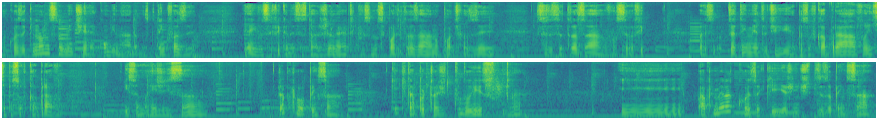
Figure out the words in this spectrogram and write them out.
Uma coisa que não necessariamente é combinada, mas que tem que fazer. E aí você fica nesse estado de alerta que você não se pode atrasar, não pode fazer, que se você se atrasar, você vai ficar você tem medo de a pessoa ficar brava, e se a pessoa ficar brava, isso é uma rejeição. Já parou pra pensar o que está por trás de tudo isso, né? E a primeira coisa que a gente precisa pensar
